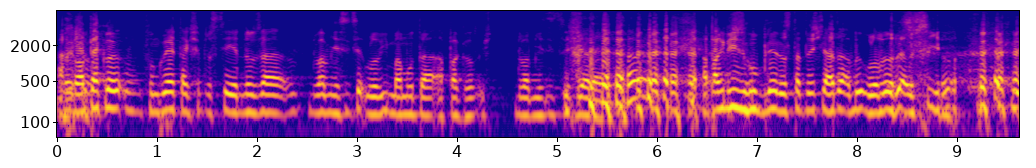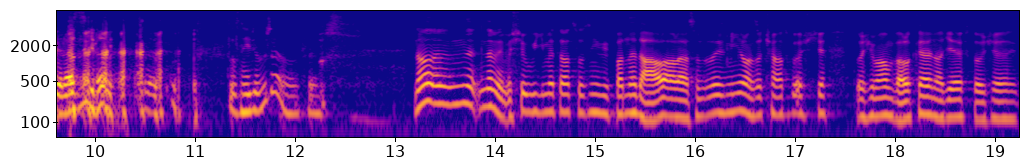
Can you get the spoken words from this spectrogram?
A chlap jako funguje tak, že prostě jednou za dva měsíce uloví mamuta a pak ho už dva měsíce žere. a pak když zhubne dostatečně na to, aby ulovil dalšího, tak vyrazí na. To zní dobře. No. To je... No, ne, nevím, ještě uvidíme to, co z nich vypadne dál, ale já jsem to tady zmínil na začátku ještě to, že mám velké naděje v to, že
